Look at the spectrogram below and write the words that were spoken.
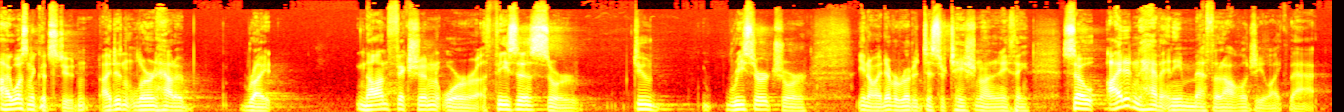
I wasn't a good student. I didn't learn how to write nonfiction or a thesis or do research or, you know, I never wrote a dissertation on anything. So I didn't have any methodology like that.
